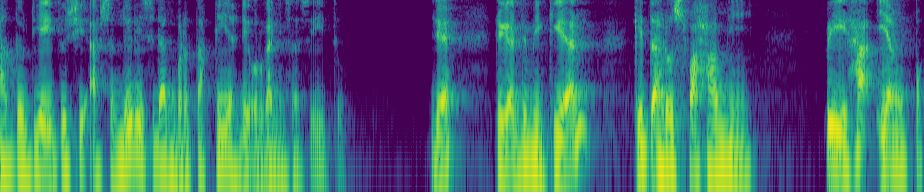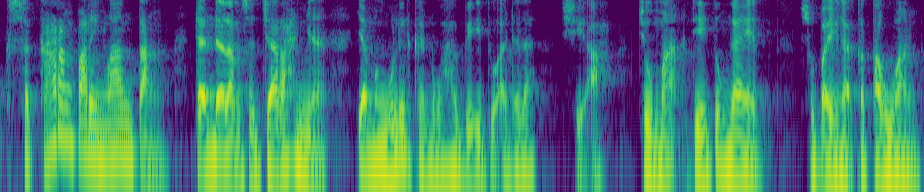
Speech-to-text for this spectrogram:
atau dia itu Syiah sendiri sedang bertakiyah di organisasi itu. Ya, dengan demikian kita harus pahami pihak yang sekarang paling lantang dan dalam sejarahnya yang menggulirkan Wahabi itu adalah Syiah. Cuma dia itu ngait supaya nggak ketahuan.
